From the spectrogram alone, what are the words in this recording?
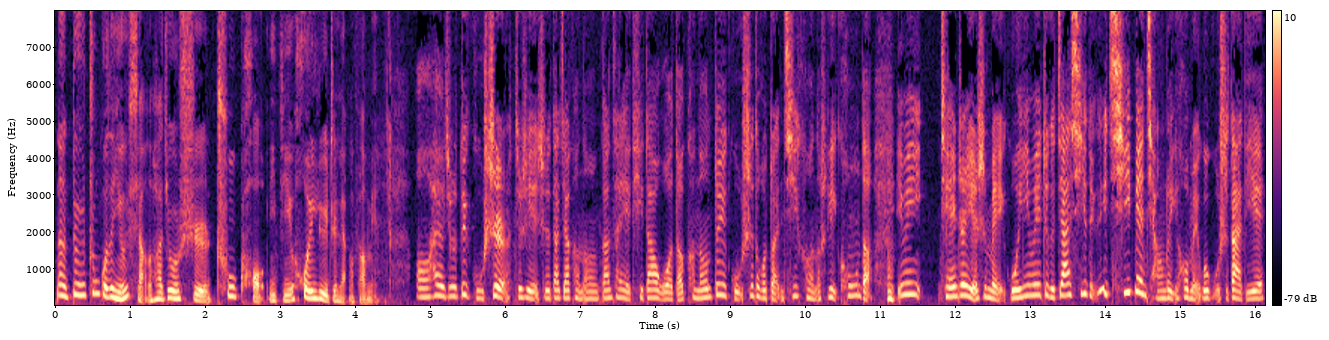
那对于中国的影响的话，就是出口以及汇率这两个方面。哦，还有就是对股市，就是也是大家可能刚才也提到过的，可能对股市的话，短期可能是利空的，因为前一阵也是美国因为这个加息的预期变强了以后，美国股市大跌。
